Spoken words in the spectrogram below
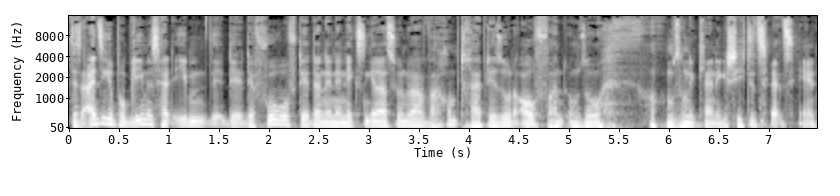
das einzige Problem ist halt eben der, der Vorwurf, der dann in der nächsten Generation war, warum treibt ihr so einen Aufwand, um so, um so eine kleine Geschichte zu erzählen?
